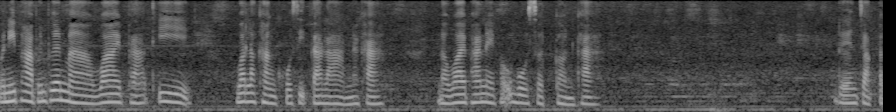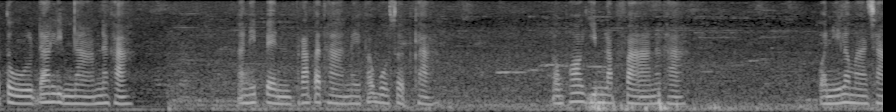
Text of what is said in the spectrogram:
วันนี้พาเพื่อนๆมาไหว้พระที่วัดระฆังโคสิตารามนะคะ เราไหว้พระในพระอุโบสถก่อนค่ะ เดินจากประตูด้านริมน้ำนะคะ อันนี้เป็นพระประธานในพระอุโบสถค่ะ หลวงพ่อยิ้มรับฟ้านะคะ วันนี้เรามาเช้า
